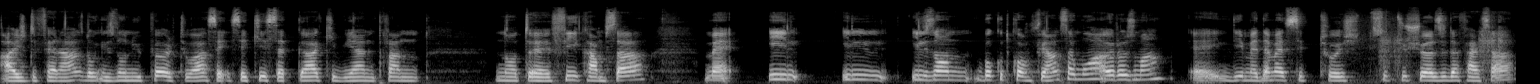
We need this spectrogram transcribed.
âge différence, donc ils ont eu peur, tu vois, c'est, c'est qui cette gars qui vient prendre notre fille comme ça, mais ils, ils, ils ont beaucoup de confiance en moi, heureusement, et il dit, mais si tu, si tu choisis de faire ça,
